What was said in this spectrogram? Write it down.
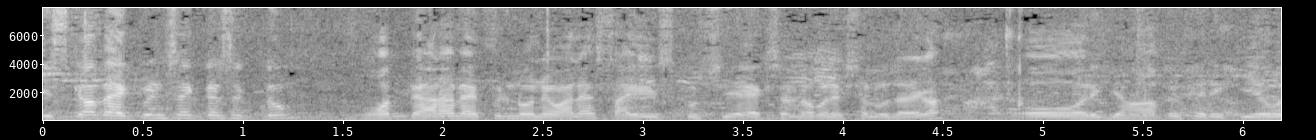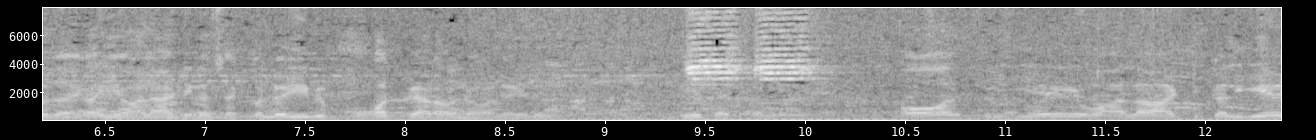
इसका बैक प्रिंट चेक कर सकते हो। बहुत प्यारा बैक प्रिंट होने वाला है साइज़ कुछ ये एक्सल डबल एक्सल हो जाएगा। और यहाँ पे फिर एक ये हो जाएगा, ये वाला आर्टिकल चेक कर लो, ये भी बहुत प्यारा होने वाला है, ये चेक कर लो। और फिर ये वाला आर्टिकल ये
